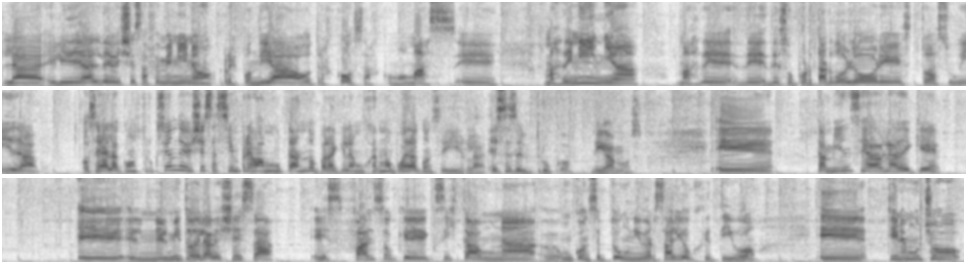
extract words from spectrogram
la- el ideal de belleza femenino respondía a otras cosas, como más, eh, más de niña, más de, soportar dolores toda su vida. O sea, la construcción de belleza siempre va mutando para que la mujer no pueda conseguirla. Ese es el truco, digamos. Eh, también se habla de que eh, en el mito de la belleza es falso que exista una, eh, un concepto universal y objetivo. Tiene mucho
